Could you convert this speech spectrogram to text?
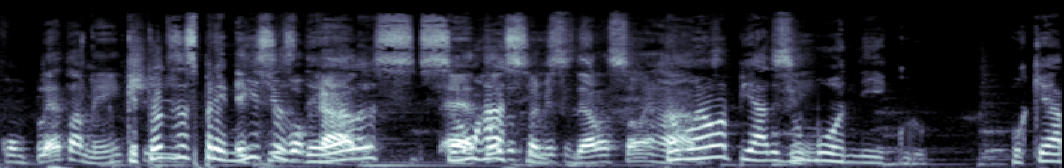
completamente. Porque todas as premissas equivocada. delas É, são todas as racistas. premissas delas são erradas. Então não é uma piada de Sim. humor negro. Porque a,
